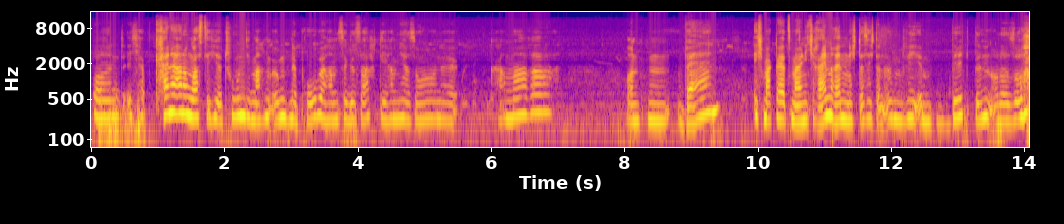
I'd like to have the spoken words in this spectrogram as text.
und ich habe keine Ahnung, was die hier tun. Die machen irgendeine Probe, haben sie gesagt. Die haben hier so eine Kamera und ein Van. Ich mag da jetzt mal nicht reinrennen, nicht, dass ich dann irgendwie im Bild bin oder so.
